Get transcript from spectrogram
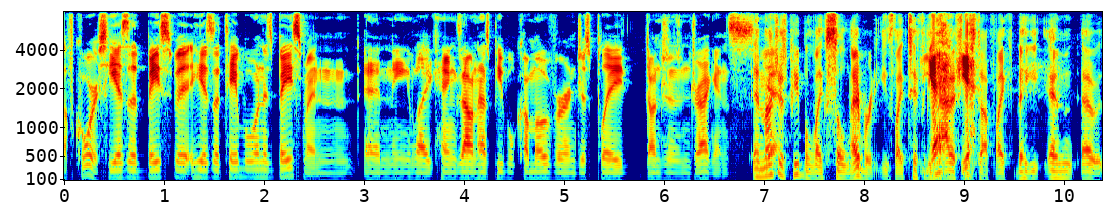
Of course, he has a basement. He has a table in his basement, and, and he like hangs out and has people come over and just play Dungeons and Dragons. and not Yeah. just people like celebrities like Tiffany Yeah, Haddish yeah. and stuff like they and uh,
